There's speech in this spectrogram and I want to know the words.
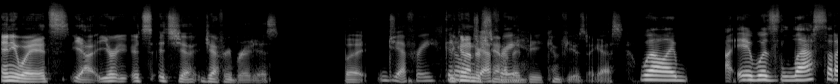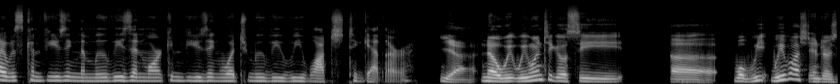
Anyway, it's yeah. You're it's it's Je- Jeffrey Bridges, but Jeffrey. Good you can old understand Jeffrey. how they'd be confused, I guess. Well, I it was less that I was confusing the movies and more confusing which movie we watched together. Yeah. No, we we went to go see. Uh. Well, we we watched Ender's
